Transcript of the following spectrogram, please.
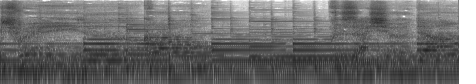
which way to go. Cause I sure don't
